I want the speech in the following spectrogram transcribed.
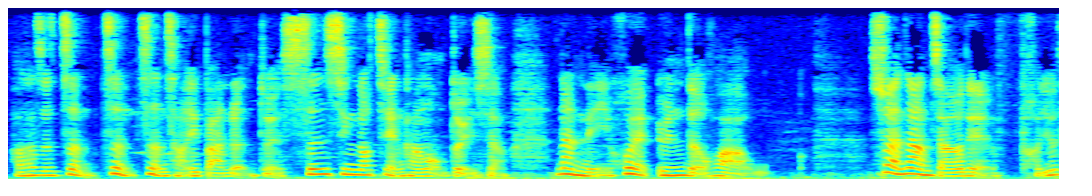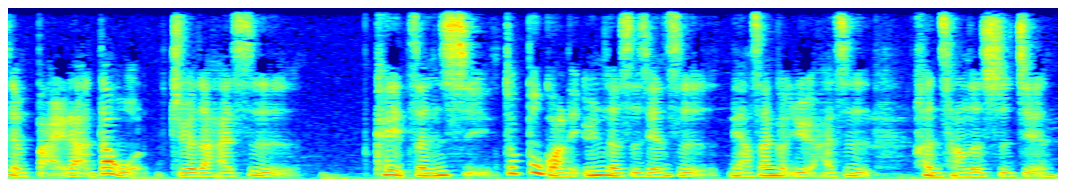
好，他是正正正常一般人，对，身心都健康那种对象。那你会晕的话，虽然这样讲有点有点白烂，但我觉得还是可以珍惜，就不管你晕的时间是两三个月，还是很长的时间。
